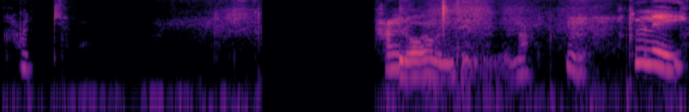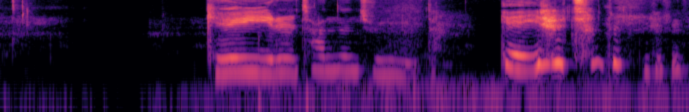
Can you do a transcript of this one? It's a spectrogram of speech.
확인. 한 들어가면 되는구나. 플레이 게이를 찾는 중입니다. 게이를 찾는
